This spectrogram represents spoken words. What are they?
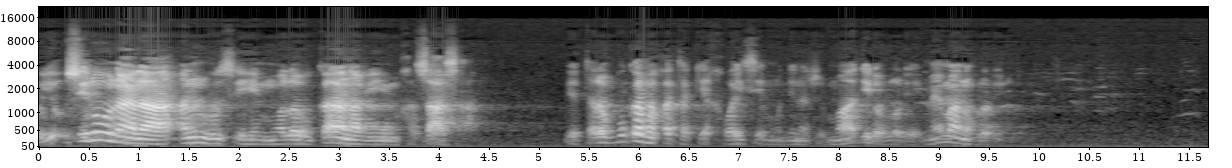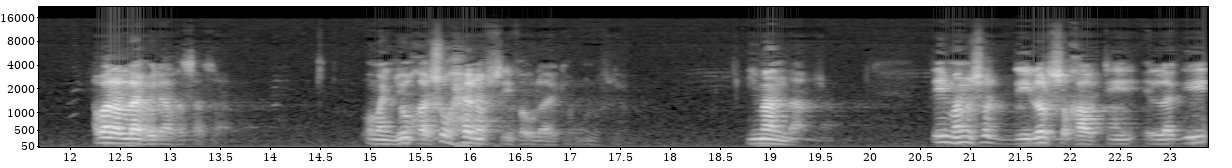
ويؤثرون على أنفسهم ولو كان بهم خصاصة. يتربك فقط تکی خواهی سے مدینہ سے مہاجر اخلو لے مہمان اخلو لے ওমান ইউকা সুহ ফাউলাইকা হুমুল মুফলিহুন ইমানদার এই মানুষের দিলর সখাওতি এর লাগি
